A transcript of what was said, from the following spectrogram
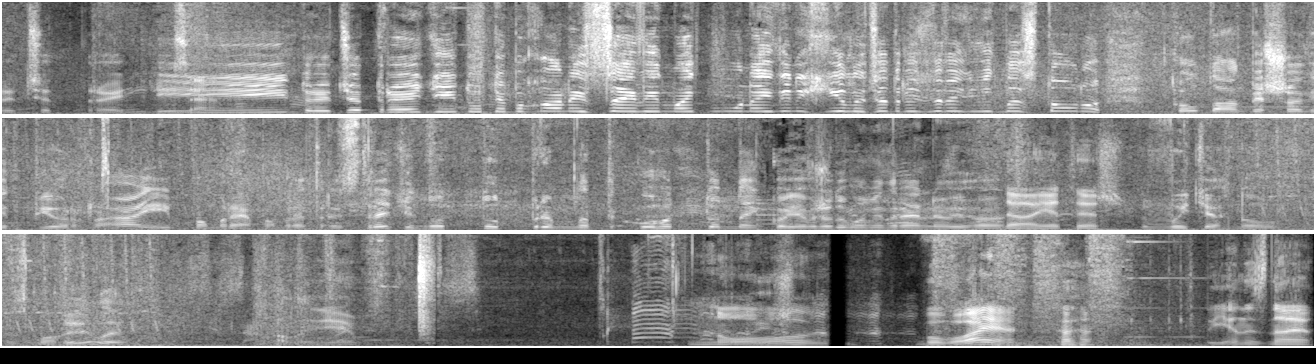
33-й, 33-й, тут непоганий сейв від Майтмуна, і він хілиться, 33-й від Бастону. Колдан пішов від Пюра і помре, помре 33-й, ну тут прям на такого тоненького, я вже думав, він реально його Да, я теж. витягнув з могили, але ні. Ну, буває. Я не знаю.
